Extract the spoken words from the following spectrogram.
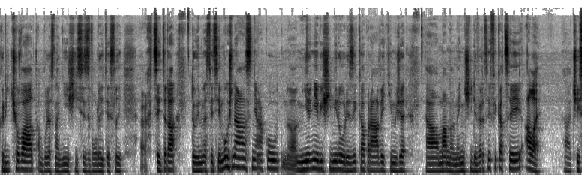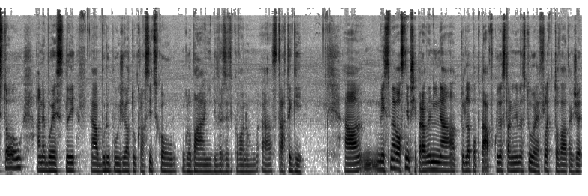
klíčovat a bude snadnější si zvolit, jestli eh, chci teda tu investici možná s nějakou eh, mírně vyšší mírou rizika právě tím, že eh, mám menší diversifikaci, ale čistou, anebo jestli budu používat tu klasickou globální diversifikovanou strategii. My jsme vlastně připravení na tuhle poptávku ze strany investů reflektovat, takže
